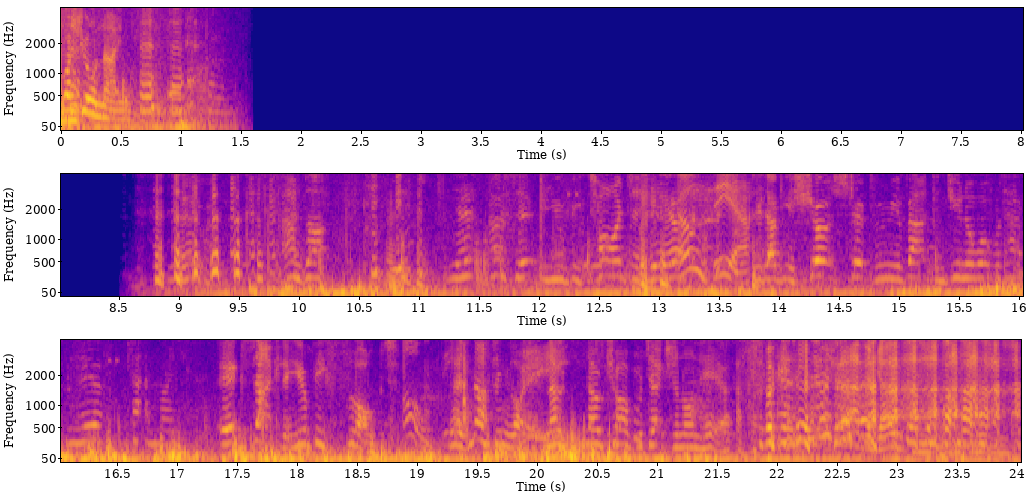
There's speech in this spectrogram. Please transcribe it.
What's your name? Hands up. Yeah, that's it. You'd be tied to here. Oh dear. You'd have your shirt stripped from your back, and do you know what would happen here? Cat and mouse. Exactly, you'd be flogged. Oh dear. There's nothing like it. No, no child protection on here.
